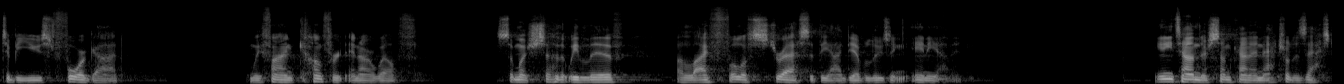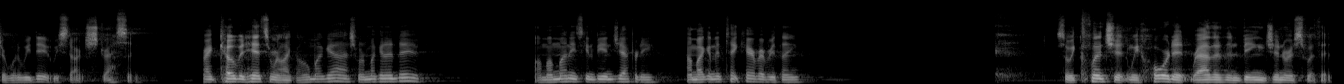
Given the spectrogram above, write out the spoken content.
to be used for God. We find comfort in our wealth, so much so that we live a life full of stress at the idea of losing any of it. Anytime there's some kind of natural disaster, what do we do? We start stressing. Right? COVID hits and we're like, oh my gosh, what am I going to do? All my money's going to be in jeopardy. How am I going to take care of everything? So we clench it and we hoard it rather than being generous with it.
